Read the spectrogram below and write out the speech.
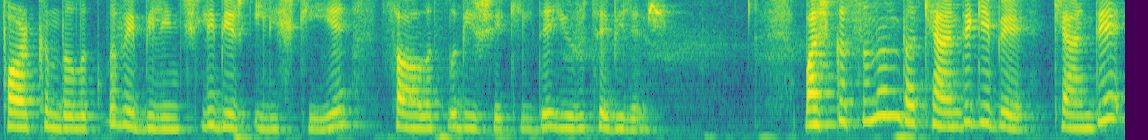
farkındalıklı ve bilinçli bir ilişkiyi sağlıklı bir şekilde yürütebilir. Başkasının da kendi gibi kendi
